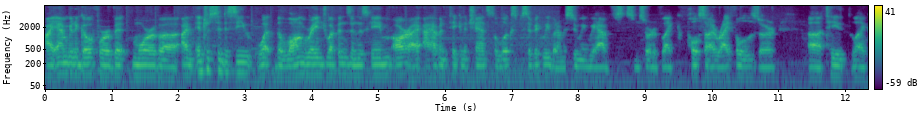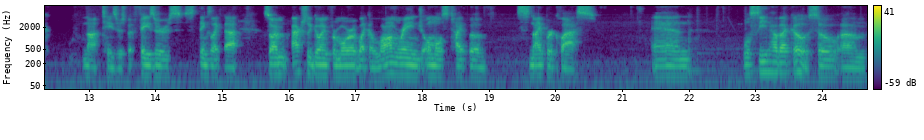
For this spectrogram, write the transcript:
I am going to go for a bit more of a. I'm interested to see what the long range weapons in this game are. I, I haven't taken a chance to look specifically, but I'm assuming we have some sort of like pulsar rifles or uh, like not tasers, but phasers, things like that. So I'm actually going for more of like a long range, almost type of sniper class, and we'll see how that goes. So um,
